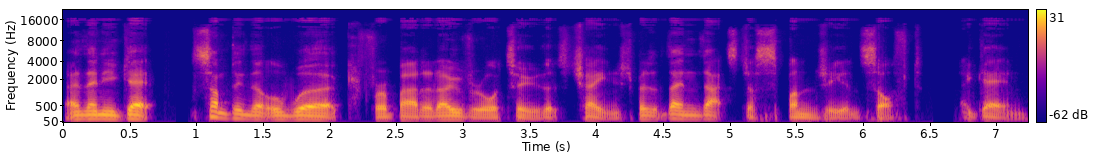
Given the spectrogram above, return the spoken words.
And then you get something that will work for about an over or two that's changed, but then that's just spongy and soft again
